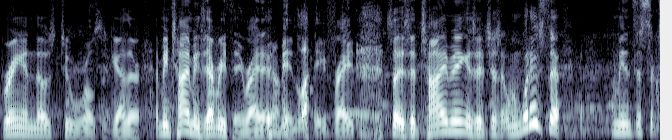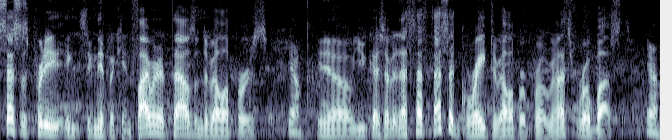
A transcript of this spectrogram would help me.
bringing those two worlds together. I mean, timing's everything, right? Yeah. I mean, life, right? So is it timing? Is it just, I mean, what is the, I mean, the success is pretty significant. 500,000 developers. Yeah. You know, you guys have, that's, that's, that's a great developer program. That's robust. Yeah.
